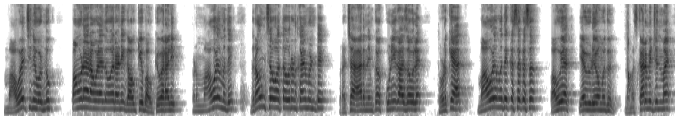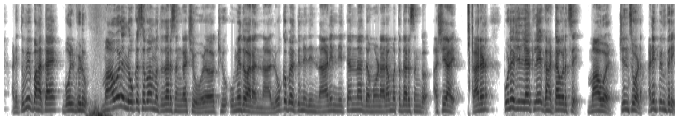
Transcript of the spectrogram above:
मावळची निवडणूक पाहुण्या रावळ्यांवर आणि गावकी भावकीवर आली. पण मावळमध्ये ग्राउंडचं वातावरण काय म्हणते? प्रचार नेमका कुणी गाजवलाय? थोडक्यात मावळमध्ये कसं कसं? पाहूयात या व्हिडिओमधून. नमस्कार मी चिन्मय आणि तुम्ही पाहताय बोल भिडू मावळ लोकसभा मतदारसंघाची ओळख ही उमेदवारांना लोकप्रतिनिधींना आणि नेत्यांना दमवणारा मतदारसंघ अशी आहे. कारण पुणे जिल्ह्यातले घाटावरचे मावळ चिंचवड आणि पिंपरी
